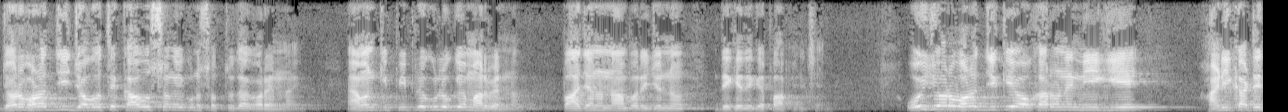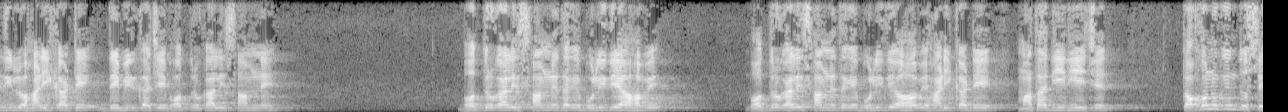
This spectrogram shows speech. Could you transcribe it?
জড় ভরতজি জগতে কাউর সঙ্গে কোনো শত্রুতা করেন নাই। এমনকি পিঁপড়েগুলোকে মারবেন না। পা যেন না পারে জন্য দেখে দেখে পা ফেলছেন। ওই জড় ভরতজিকে অকারণে নিয়ে গিয়ে হাঁড়ি কাটে দিল, হাঁড়ি কাটে। দেবীর কাছে ভদ্রকালীর সামনে ভদ্রকালীর সামনে তাকে বলি দেওয়া হবে। ভদ্রকালীর সামনে থেকে বলি দেওয়া হবে, হাঁড়ি কাটে, মাথা দিয়ে দিয়েছেন। তখনও কিন্তু সে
